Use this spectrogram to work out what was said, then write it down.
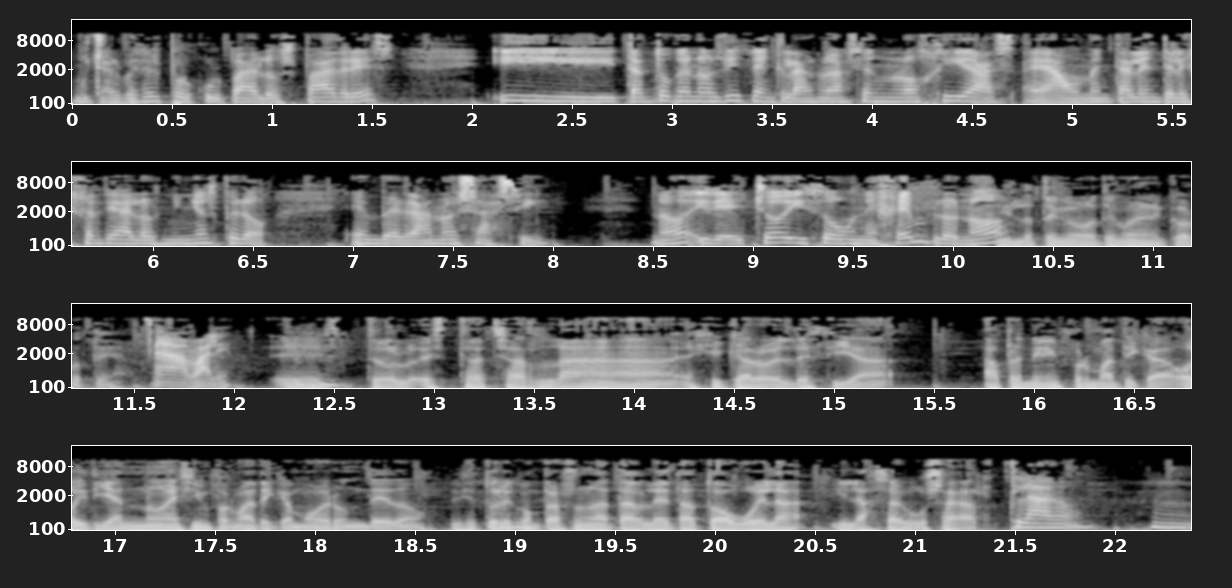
muchas veces por culpa de los padres, y tanto que nos dicen que las nuevas tecnologías eh, aumentan la inteligencia de los niños, pero en verdad no es así. ¿no? Y de hecho hizo un ejemplo, ¿no? Sí, lo tengo, lo tengo en el corte. Ah, vale. Esto, esta charla, es que claro, él decía, aprender informática, hoy día no es informática mover un dedo. Dice, tú le compras una tableta a tu abuela y la sabe usar. Claro. Mm.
